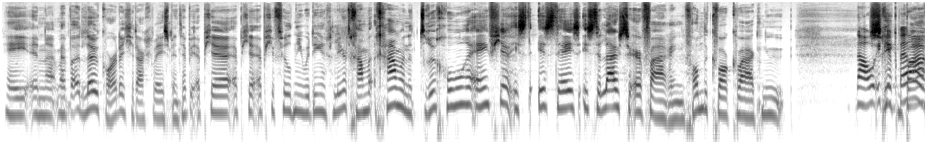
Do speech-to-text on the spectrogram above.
Hey, en maar leuk hoor dat je daar geweest bent. Heb je, heb je, heb je, heb je veel nieuwe dingen geleerd? Gaan we, gaan we het terug horen even? Is, is, deze, is de luisterervaring van de kwak-kwaak nu Nou, ik heb wel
